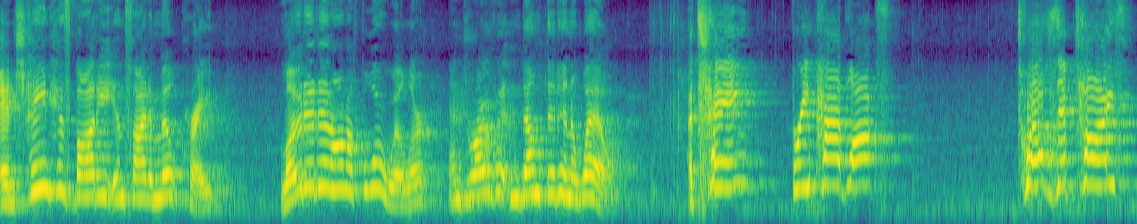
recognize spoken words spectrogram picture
and chained his body inside a milk crate, loaded it on a four wheeler, and drove it and dumped it in a well. A chain, three padlocks, 12 zip ties,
